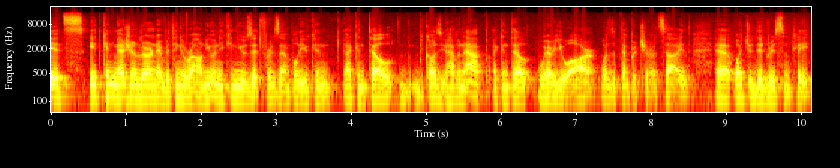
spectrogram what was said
it's, it can measure and learn everything around you and you can use it. For example, you can, I can tell, because you have an app, I can tell where you are, what's the temperature outside, uh, what you did recently.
